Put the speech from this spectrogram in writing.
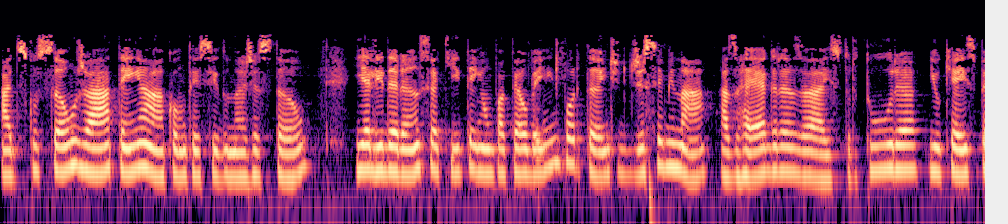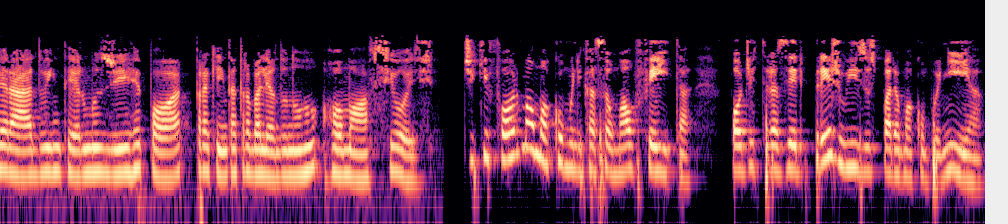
a discussão já tenha acontecido na gestão e a liderança aqui tem um papel bem importante de disseminar as regras, a estrutura e o que é esperado em termos de report para quem está trabalhando no home office hoje. De que forma uma comunicação mal feita pode trazer prejuízos para uma companhia?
